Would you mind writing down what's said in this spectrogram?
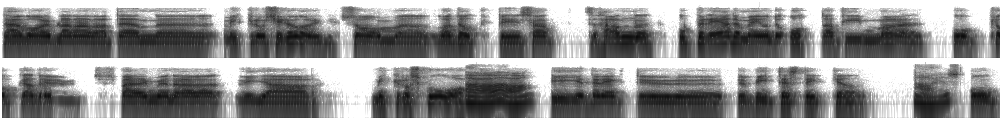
där var bland annat en eh, mikrokirurg som eh, var duktig. Så att han opererade mig under åtta timmar och plockade ut spermierna via mikroskop ja. i direkt ur, eh, ur bitestikeln. Just Och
